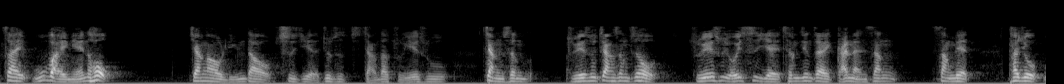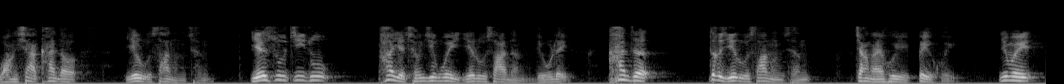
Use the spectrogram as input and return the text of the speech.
在五百年后将要临到世界的，就是讲到主耶稣降生。主耶稣降生之后，主耶稣有一次也曾经在橄榄山上面，他就往下看到耶路撒冷城。耶稣基督他也曾经为耶路撒冷流泪，看着这个耶路撒冷城将来会被毁，因为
